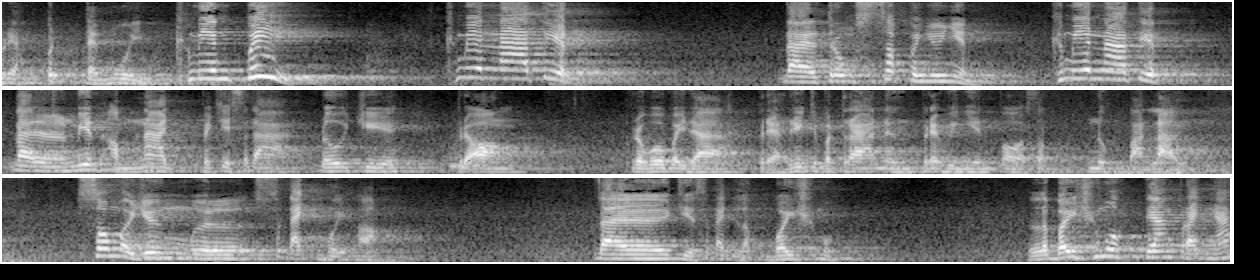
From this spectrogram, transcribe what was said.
ព្រះពិតតែមួយគ្មានពីរគ្មានណាទៀតដែលទ្រង់សពញ្ញញាណគ្មានណាទៀតដែលមានអំណាចបច្ចេស្តា ដូចជាព្រះអង្គព្រះវរបិតាព្រះរាជបត្រានិងព្រះវិញ្ញាណបរិសុទ្ធនោះបានឡើយសូមឲ្យយើងមើលស្ដេចមួយអង្គដែលជាស្ដេចល្បីឈ្មោះល្បីឈ្មោះទាំងប្រាជ្ញា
